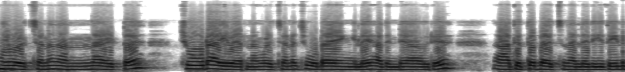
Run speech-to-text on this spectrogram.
ഇനി വെളിച്ചെണ്ണ നന്നായിട്ട് ചൂടായി വരണം. വെളിച്ചെണ്ണ ചൂടായെങ്കിൽ അതിന്റെ ആ ഒരു ആദ്യത്തെ ബാച്ച് നല്ല രീതിയിൽ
